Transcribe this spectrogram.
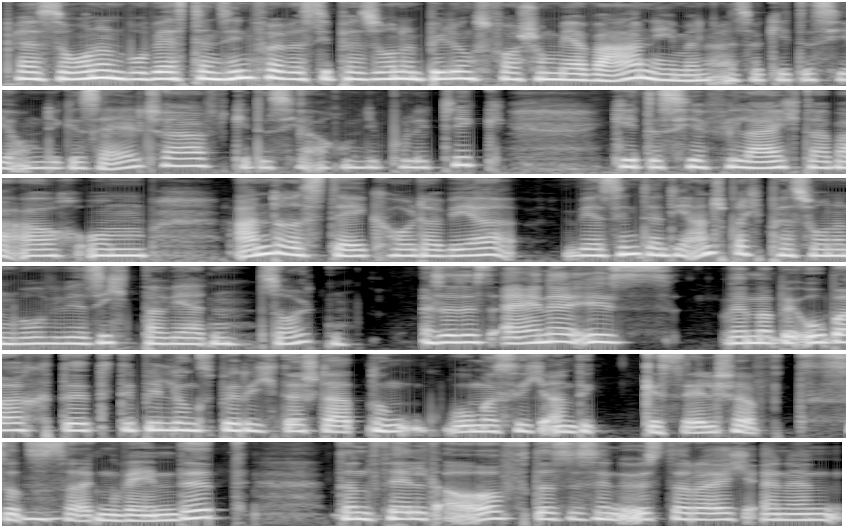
Personen, wo wäre es denn sinnvoll, dass die Personen Bildungsforschung mehr wahrnehmen? Also geht es hier um die Gesellschaft, geht es hier auch um die Politik, geht es hier vielleicht aber auch um andere Stakeholder? Wer, wer sind denn die Ansprechpersonen, wo wir sichtbar werden sollten? Also das eine ist, wenn man beobachtet, die Bildungsberichterstattung, wo man sich an die Gesellschaft sozusagen mhm. wendet, dann fällt auf, dass es in Österreich einen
